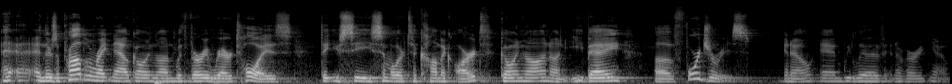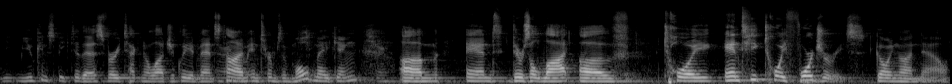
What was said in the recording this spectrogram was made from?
and there's a problem right now going on with very rare toys that you see similar to comic art going on on eBay of forgeries. You know, and we live in a very, you know, you can speak to this, very technologically advanced time in terms of mold making, um, and there's a lot of toy, antique toy forgeries going on now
